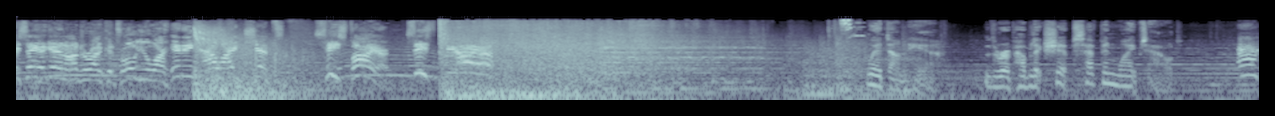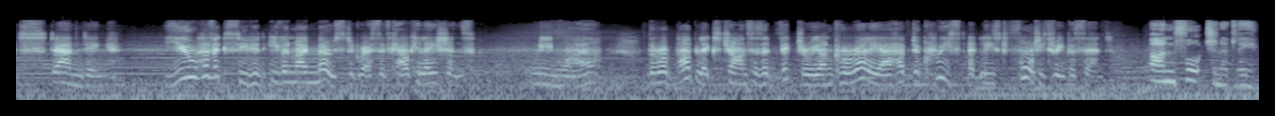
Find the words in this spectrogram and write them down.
I say again, Onderon Control, you are hitting Allied ships! Cease fire! Cease fire! We're done here. The Republic ships have been wiped out. Outstanding. You have exceeded even my most aggressive calculations. Meanwhile, the Republic's chances at victory on Corellia have decreased at least 43%. Unfortunately,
